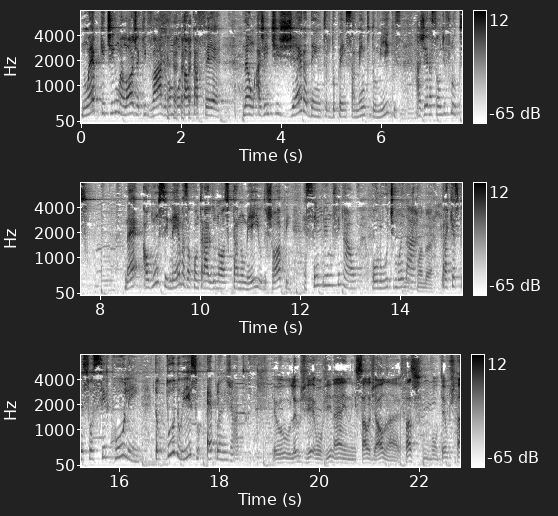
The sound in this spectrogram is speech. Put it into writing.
Não é porque tinha uma loja que vaga, vamos botar um café. Não, a gente gera dentro do pensamento do Mix a geração de fluxo. Né? Alguns cinemas, ao contrário do nosso que está no meio do shopping, é sempre no final ou no último andar, andar. para que as pessoas circulem. Então, tudo isso é planejado. Eu lembro de ver, ouvir né, em sala de aula, né, faz um bom tempo já,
